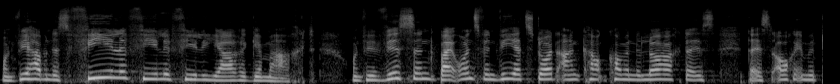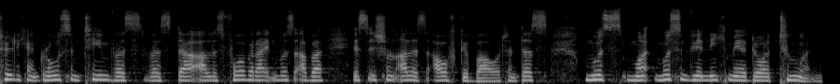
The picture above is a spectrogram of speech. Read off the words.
Und wir haben das viele, viele, viele Jahre gemacht. Und wir wissen, bei uns, wenn wir jetzt dort ankommen in Lörrach, da ist, da ist auch immer natürlich ein großes Team, was, was da alles vorbereiten muss, aber es ist schon alles aufgebaut. Und das muss, müssen wir nicht mehr dort tun.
